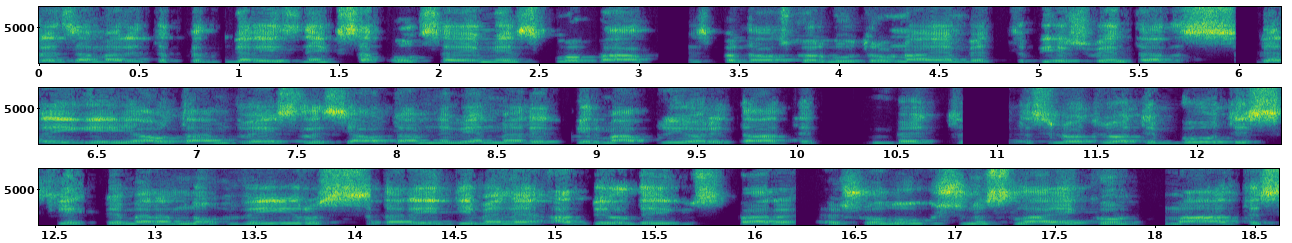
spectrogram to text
redzam arī tad, kad garīdznieki sapulcējamies kopā. Mēs par daudz ko varbūt runājam, bet bieži vien tādas garīgie jautājumi, dvēseles jautājumi nevienmēr ir pirmā prioritāte. Bet Tas ir ļoti, ļoti būtiski, piemēram, nu, vīrus darīt ģimenē atbildīgus par šo lūkšanas laiku. Mātes,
